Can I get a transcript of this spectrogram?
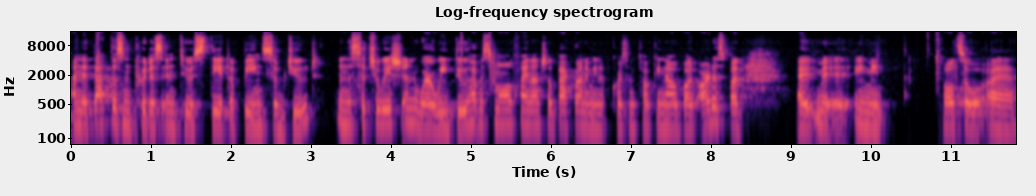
and that that doesn't put us into a state of being subdued in the situation where we do have a small financial background. I mean, of course, I'm talking now about artists, but I, I mean, also uh,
